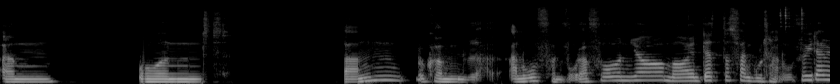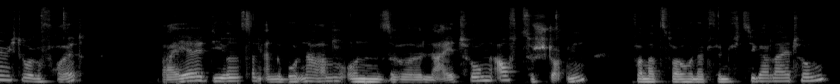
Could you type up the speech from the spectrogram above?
Ähm, und dann bekommen wir Anruf von Vodafone, ja, moin. Das, das war ein guter Anruf. Da habe ich mich drüber gefreut, weil die uns dann angeboten haben, unsere Leitung aufzustocken von einer 250er Leitung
